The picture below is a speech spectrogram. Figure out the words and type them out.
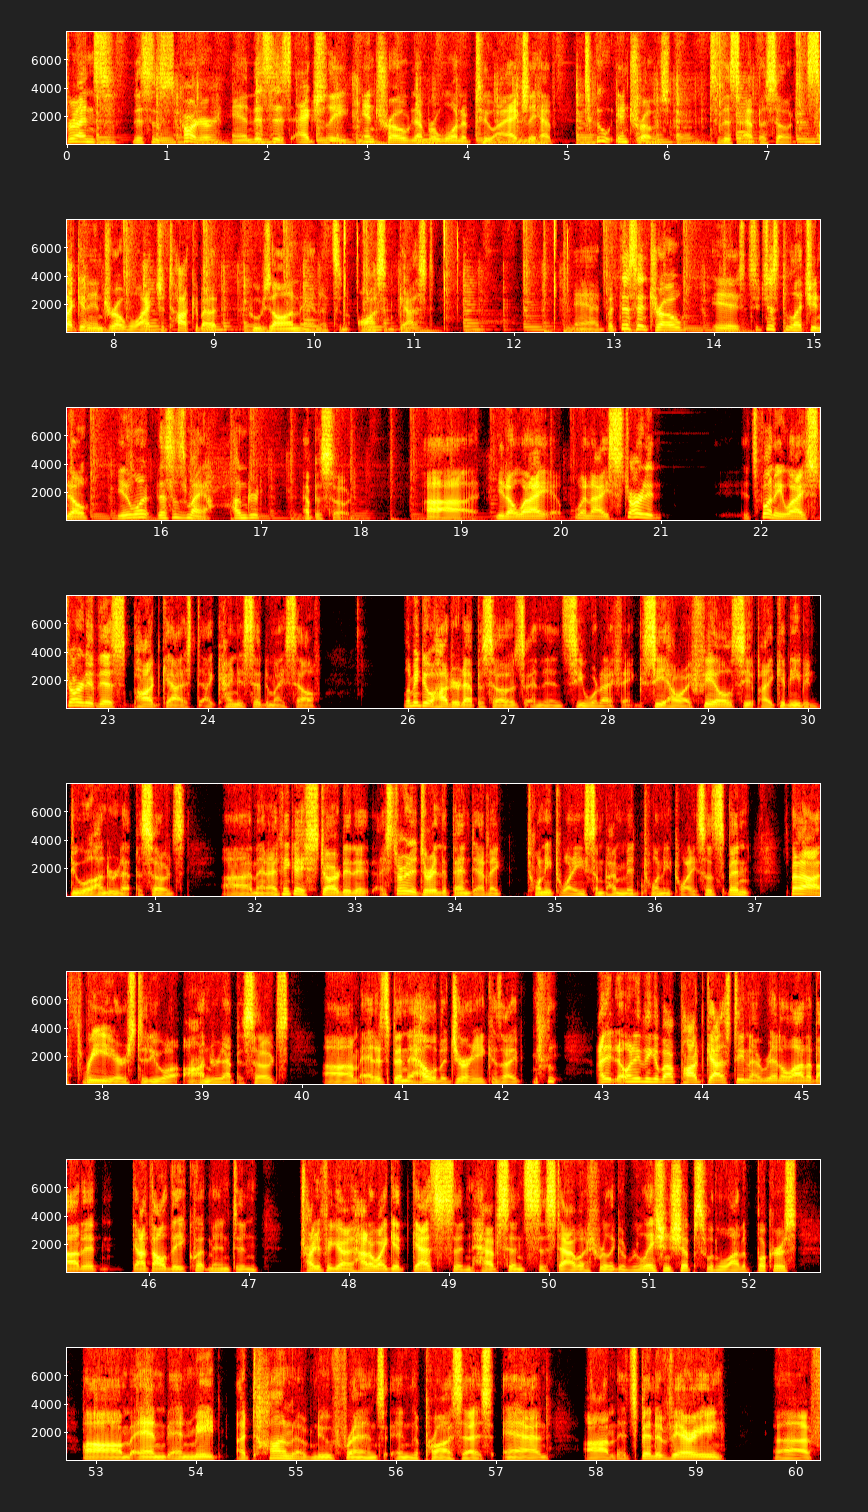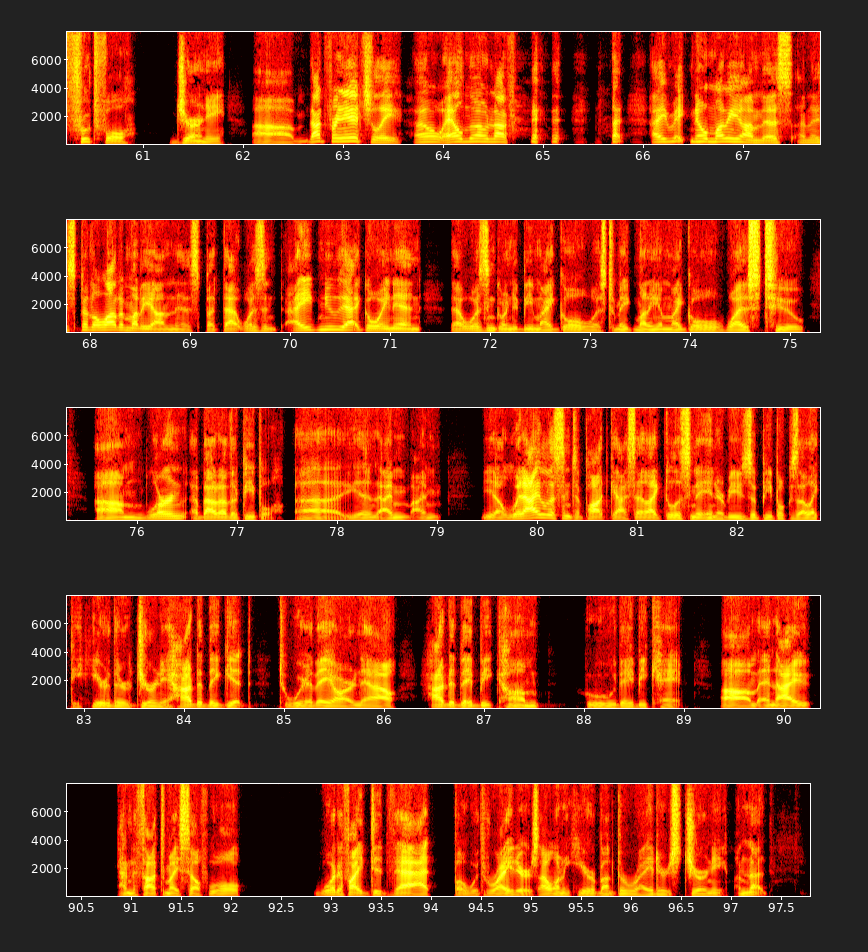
friends. This is Carter, and this is actually intro number one of two. I actually have two intros to this episode. The second intro will actually talk about who's on, and it's an awesome guest. And but this intro is to just let you know, you know what? This is my hundredth episode. Uh, you know, when I when I started, it's funny, when I started this podcast, I kind of said to myself, let me do 100 episodes and then see what I think, see how I feel, see if I can even do 100 episodes. Um, and I think I started it, I started during the pandemic, 2020, sometime mid 2020. So it's been, it's been about three years to do 100 episodes. Um, and it's been a hell of a journey because I, I didn't know anything about podcasting. I read a lot about it, got all the equipment and tried to figure out how do I get guests and have since established really good relationships with a lot of bookers um, and and made a ton of new friends in the process. And um, it's been a very uh, fruitful journey. Um, not financially. Oh hell no, not. I make no money on this, and I spent a lot of money on this, but that wasn't. I knew that going in. That wasn't going to be my goal. Was to make money, and my goal was to um, learn about other people. Uh, and I'm I'm you know, when I listen to podcasts, I like to listen to interviews of people because I like to hear their journey. How did they get to where they are now? How did they become who they became? Um, and I kind of thought to myself, well, what if I did that, but with writers? I want to hear about the writer's journey. I'm not,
